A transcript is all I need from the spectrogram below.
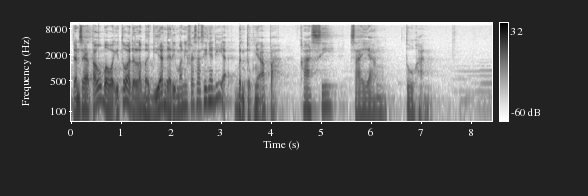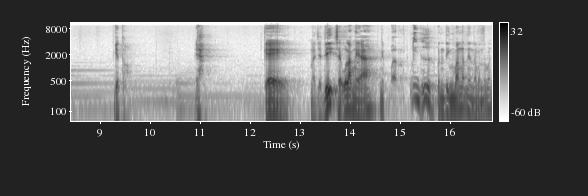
Dan saya tahu bahwa itu adalah bagian dari manifestasinya dia. Bentuknya apa? Kasih sayang Tuhan. Gitu. Ya. Oke. Nah jadi saya ulang ya. Ini penting, uh, penting banget nih teman-teman.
